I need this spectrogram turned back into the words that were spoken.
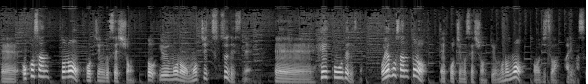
えー、お子さんとのコーチングセッションというものを持ちつつですね、えー、並行でですね、親御さんとのコーチングセッションというものも実はあります。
